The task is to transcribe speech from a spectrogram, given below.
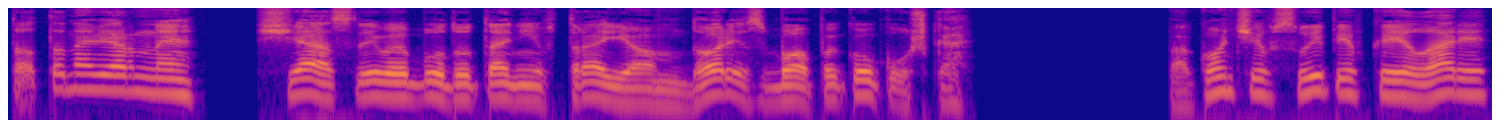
То-то, наверное, счастливы будут они втроем, Дорис, Боб и Кукушка. Покончив с выпивкой, Ларри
